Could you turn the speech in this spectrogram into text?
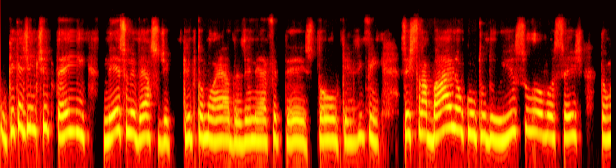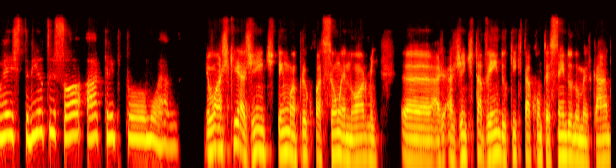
o que, que a gente tem nesse universo de criptomoedas, NFTs, tokens, enfim. Vocês trabalham com tudo isso ou vocês estão restritos só à criptomoeda? Eu acho que a gente tem uma preocupação enorme. Uh, a, a, gente está vendo o que está acontecendo no mercado.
